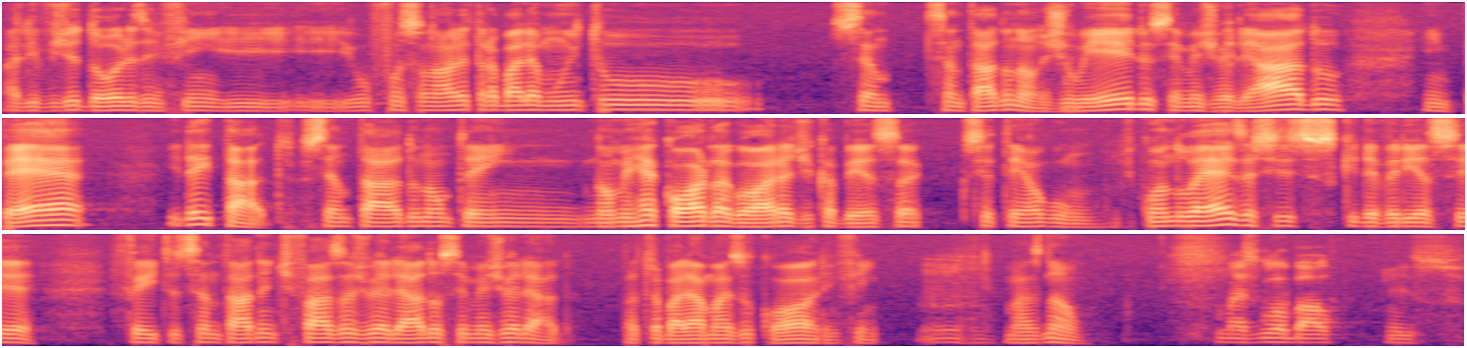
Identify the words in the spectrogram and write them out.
Alívio de dores, enfim. E, e o funcional ele trabalha muito sen- sentado, não. Joelho, semi-ajoelhado, em pé e deitado. Sentado não tem. Não me recordo agora de cabeça se tem algum. Quando é exercícios que deveria ser feito sentado, a gente faz ajoelhado ou semi-ajoelhado. Para trabalhar mais o core, enfim. Mas não. mais global. Isso.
